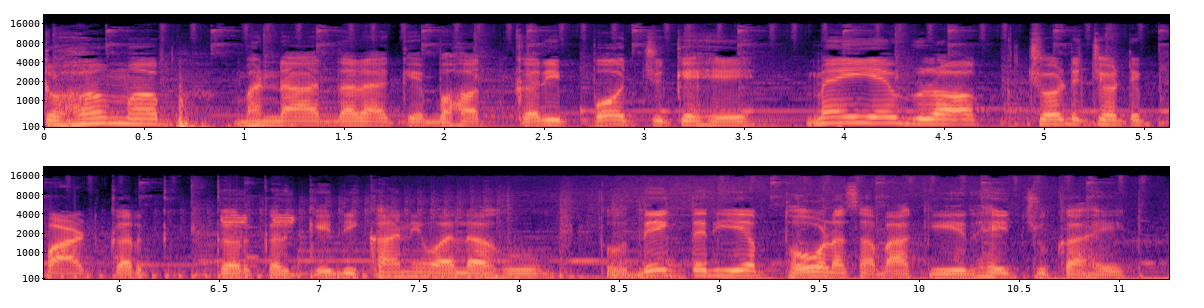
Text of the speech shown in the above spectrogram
तो हम अब भंडारदरा के बहुत करीब पहुँच चुके हैं। मैं ये ब्लॉग छोटे छोटे पार्ट कर कर करके दिखाने वाला हूँ। तो देखते रहिए अब थोड़ा सा बाकी रह चुका है।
